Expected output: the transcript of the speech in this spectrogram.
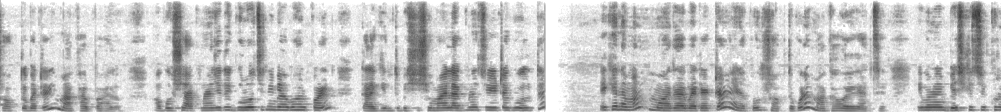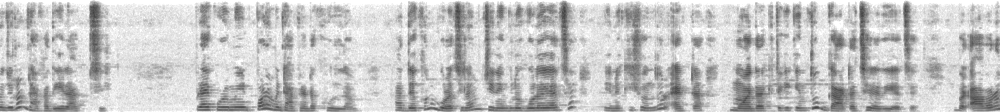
শক্ত ব্যাটারি মাখা ভালো। অবশ্যই আপনারা যদি গুঁড়ো চিনি ব্যবহার করেন, তাহলে কিন্তু বেশি সময় লাগবে না চিনিটা গলতে। এখানে আমার ময়দার ব্যাটারটা এরকম শক্ত করে মাখা হয়ে গেছে। এবার আমি বেশ কিছুক্ষণের জন্য ঢাকা দিয়ে রাখছি। প্রায় কুড়ি মিনিট পর আমি ঢাকনাটা খুললাম। আর দেখুন, বলেছিলাম চিনিগুলো গলে গেছে, যেন কি সুন্দর একটা ময়দা থেকে কিন্তু গাটা ছেড়ে দিয়েছে। এবার আবারও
